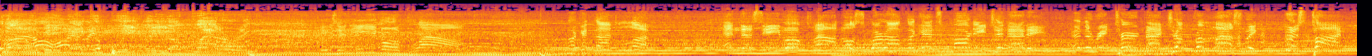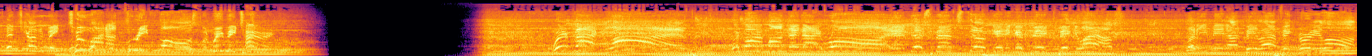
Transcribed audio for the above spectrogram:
And I don't mean that completely uh, flattering. He's an evil clown. Look at that look. And this evil clown will square off against Marty Jannetty in the return matchup from last week. This time, it's going to be two out of three falls when we return. We're back live from our Monday Night Raw, and this man's still getting a big, big laugh. But he may not be laughing very long.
